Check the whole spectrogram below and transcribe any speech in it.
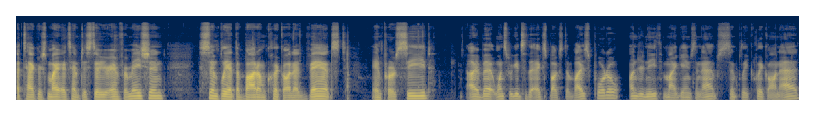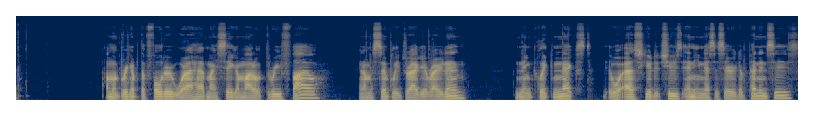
Attackers might attempt to steal your information. Simply at the bottom, click on advanced and proceed. I bet once we get to the Xbox device portal, underneath my games and apps, simply click on add. I'm going to bring up the folder where I have my Sega Model 3 file and I'm going to simply drag it right in and then click next it will ask you to choose any necessary dependencies.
